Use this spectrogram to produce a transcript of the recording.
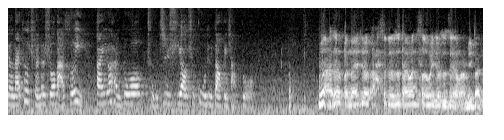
有来特权的说法，所以反而有很多处置需要去顾虑到非常多？那这个本来就啊，这个是台湾社会就是这样嘛，没办法。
